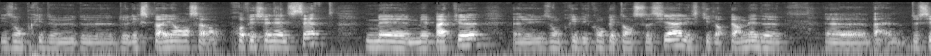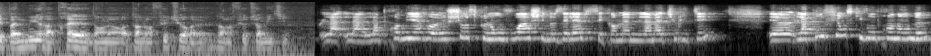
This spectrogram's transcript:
ils ont pris de, de, de l'expérience, alors professionnelle certes, mais, mais pas que, ils ont pris des compétences sociales et ce qui leur permet de euh, bah, de s'épanouir après dans leur, dans leur, futur, euh, dans leur futur métier. La, la, première chose que l'on voit chez nos élèves, c'est quand même la maturité. Euh, la confiance qu'ils vont prendre en eux.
